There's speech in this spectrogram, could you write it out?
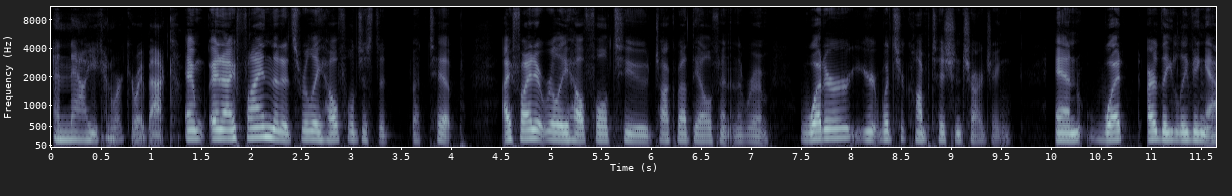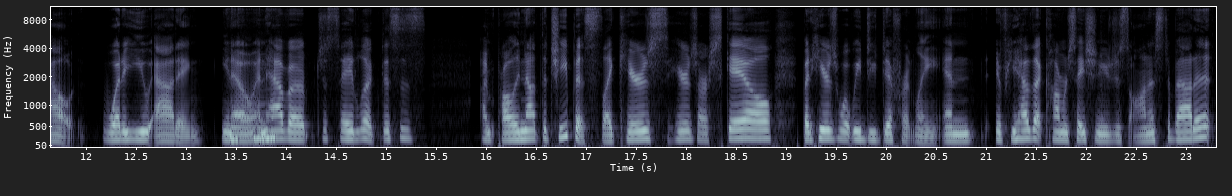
and now you can work your way back And and I find that it's really helpful. Just a, a tip. I find it really helpful to talk about the elephant in the room. What are your what's your competition charging, and what are they leaving out? What are you adding? You know, and Mhm. have a just say, look, this is. I'm probably not the cheapest. Like here's here's our scale, but here's what we do differently. And if you have that conversation, you're just honest about it.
